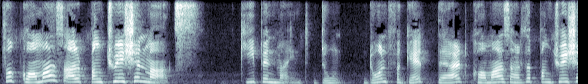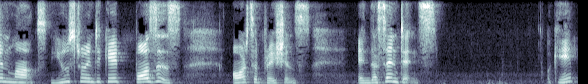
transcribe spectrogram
So commas are punctuation marks. Keep in mind don't don't forget that commas are the punctuation marks used to indicate pauses or separations in the sentence okay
